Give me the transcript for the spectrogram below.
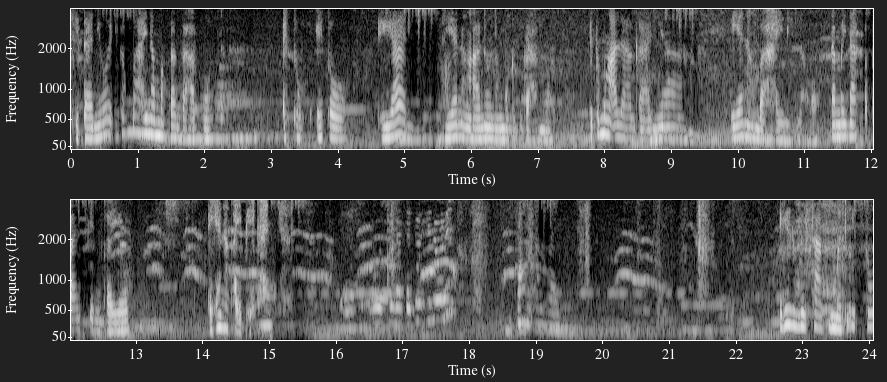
Kita nyo, itong bahay ng magagamot. Ito, ito. Ayan. Ayan ang ano ng magagamot. Ito mga alaga niya. Ayan ang bahay nila, oh. Na may napapansin kayo. Ayan ang kaibigan niya. Saan ang kay- Ayan, may saging maliit to.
